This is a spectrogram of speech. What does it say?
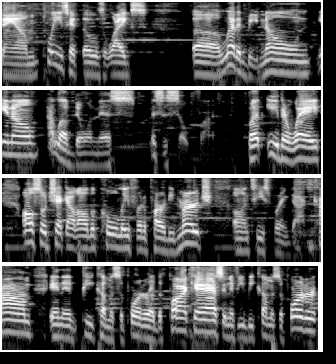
damn. Please hit those likes. Uh, let it be known. You know, I love doing this. This is so fun. but either way, also check out all the cool Late for the Party merch on teespring.com and become a supporter of the podcast. And if you become a supporter,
